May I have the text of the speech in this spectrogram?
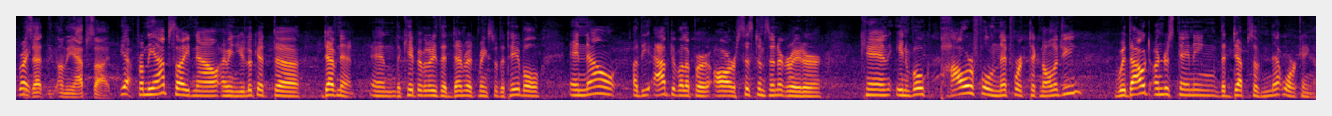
Right. Is that on the app side? Yeah, from the app side now, I mean, you look at uh, DevNet and the capabilities that DevNet brings to the table, and now uh, the app developer, our systems integrator, can invoke powerful network technology without understanding the depths of networking.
